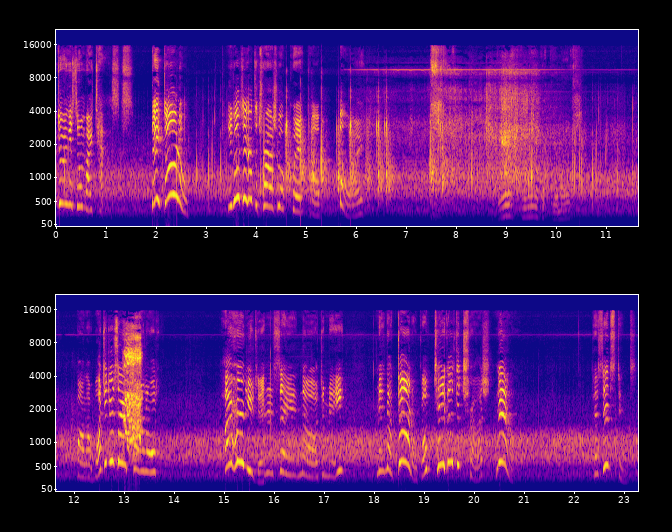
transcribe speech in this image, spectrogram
I'm doing is doing my tasks. They Hey, Donald! You go take out the trash real quick, boy. What did you say, Donald? I heard you didn't say no to me. Me- Now, Donald, go take out the trash now. This instant.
